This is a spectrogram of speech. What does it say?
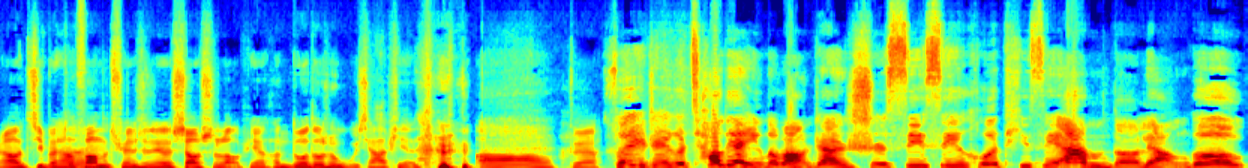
然后基本上放的全是那个邵氏老片，很多都是武侠片。哦，对啊。所以这个敲电影的网站是 CC 和 TCM 的两个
